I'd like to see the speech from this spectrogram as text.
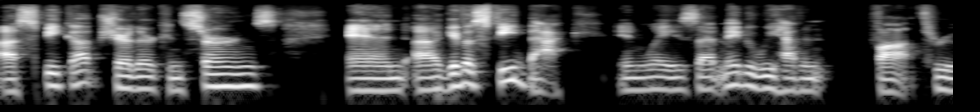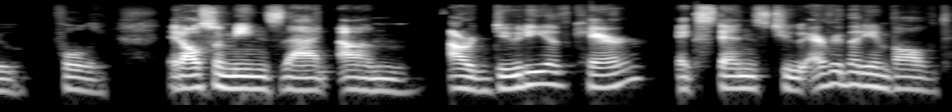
uh, speak up, share their concerns, and uh, give us feedback in ways that maybe we haven't thought through fully. It also means that um, our duty of care extends to everybody involved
